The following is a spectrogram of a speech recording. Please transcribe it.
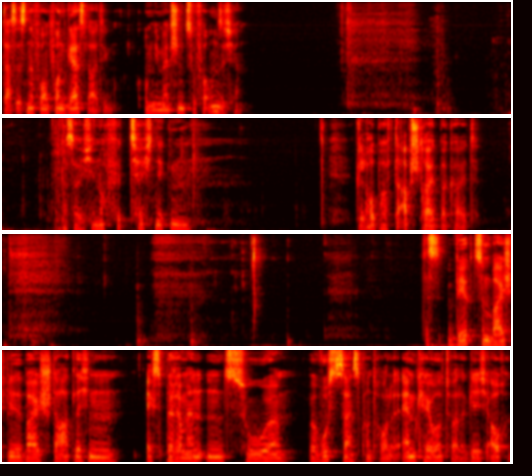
Das ist eine Form von Gaslighting, um die Menschen zu verunsichern. Was habe ich hier noch für Techniken? Glaubhafte Abstreitbarkeit. Das wirkt zum Beispiel bei staatlichen Experimenten zur Bewusstseinskontrolle, MK Ultra, da gehe ich auch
